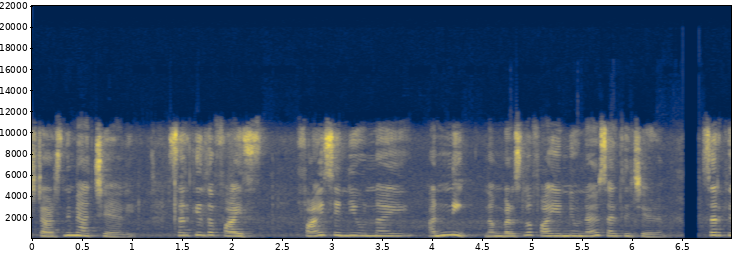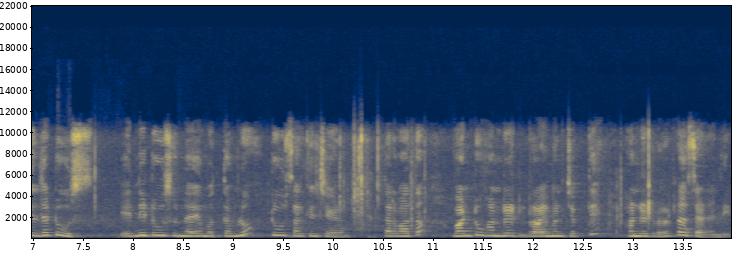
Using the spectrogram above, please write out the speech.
స్టార్స్ని మ్యాచ్ చేయాలి. Circle the fives. ఫైవ్స్ ఎన్ని ఉన్నాయి? అన్ని నంబర్స్లో ఫైవ్ ఎన్ని ఉన్నాయో సర్కిల్ చేయడం. Circle the twos. ఎన్ని టూస్ ఉన్నాయో మొత్తంలో టూ సర్కిల్ చేయడం. తర్వాత వన్ టు హండ్రెడ్ రాయమని చెప్తే హండ్రెడ్ వరకు రాశాడండి.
